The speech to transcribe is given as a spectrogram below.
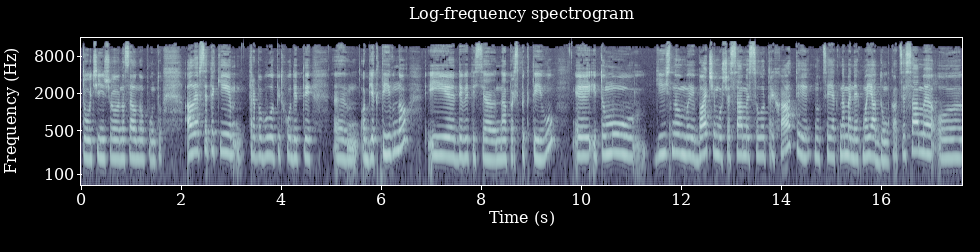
того чи іншого населеного пункту. Але все-таки треба було підходити ем, об'єктивно і дивитися на перспективу. Е, І тому дійсно ми бачимо, що саме село Трихати, ну це як на мене, як моя думка, це саме о,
